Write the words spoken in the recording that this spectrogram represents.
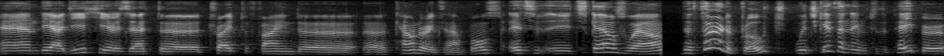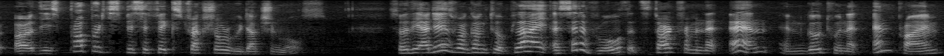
And the idea here is that uh, try to find uh, uh, counter examples. It's, it scales well. The third approach, which gives the name to the paper, are these property-specific structural reduction rules. So the idea is we're going to apply a set of rules that start from a net n and go to a net n prime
